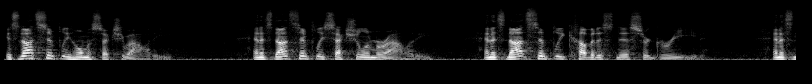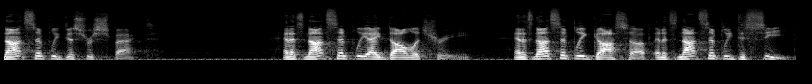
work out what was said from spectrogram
it's not simply homosexuality, and it's not simply sexual immorality, and it's not simply covetousness or greed, and it's not simply disrespect, and it's not simply idolatry, and it's not simply gossip, and it's not simply deceit.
